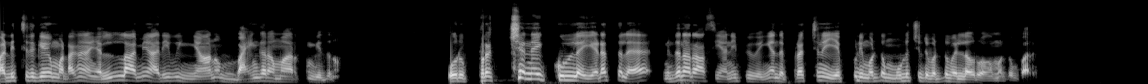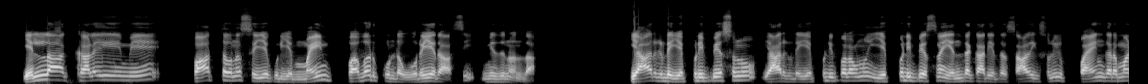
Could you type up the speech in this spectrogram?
படிச்சிருக்கவே மாட்டாங்க எல்லாமே அறிவு ஞானம் பயங்கரமா இருக்கும் மிதுனம். ஒரு பிரச்சனைக்குள்ள இடத்துல மிதன ராசி அனுப்பி வைங்க. அந்த பிரச்சனை எப்படி மட்டும் முடிச்சுட்டு மட்டும் வெளில வருவாங்க மட்டும் பாருங்க. எல்லா கலையுமே பார்த்தவன செய்யக்கூடிய மைண்ட் பவர் கொண்ட ஒரே ராசி மிதுனம் தான் யாருக்கிட்ட எப்படி பேசணும் யாருக்கிட்ட எப்படி பழகணும் எப்படி பேசினா எந்த காரியத்தை சாதிக்க சொல்லி பயங்கரமா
